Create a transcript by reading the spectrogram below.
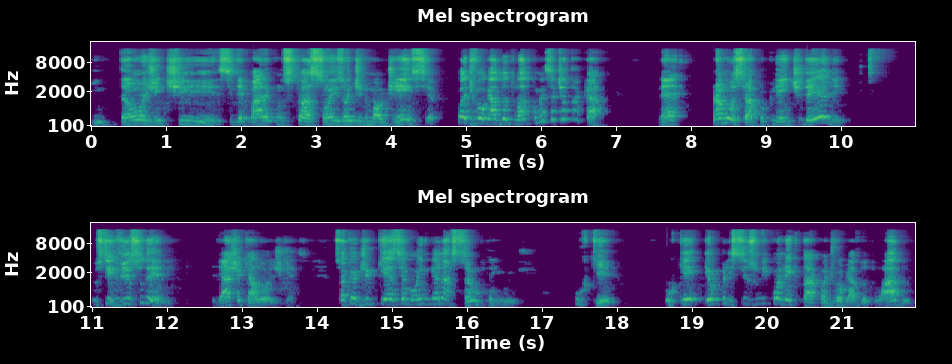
Então, a gente se depara com situações onde, numa audiência, o advogado do outro lado começa a te atacar, né, para mostrar para o cliente dele o serviço dele. Ele acha que a lógica é essa. Só que eu digo que essa é a maior enganação que tem hoje. Por quê? Porque eu preciso me conectar com o advogado do outro lado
